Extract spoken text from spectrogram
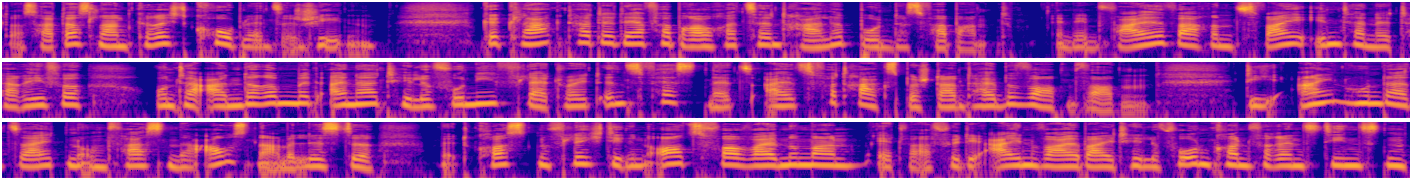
Das hat das Landgericht Koblenz entschieden. Geklagt hatte der Verbraucherzentrale Bundesverband. In dem Fall waren zwei Internettarife unter anderem mit einer Telefonie-Flatrate ins Festnetz als Vertragsbestandteil beworben worden. Die 100 Seiten umfassende Ausnahmeliste mit kostenpflichtigen Ortsvorwahlnummern, etwa für die Einwahl bei Telefonkonferenzdiensten,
